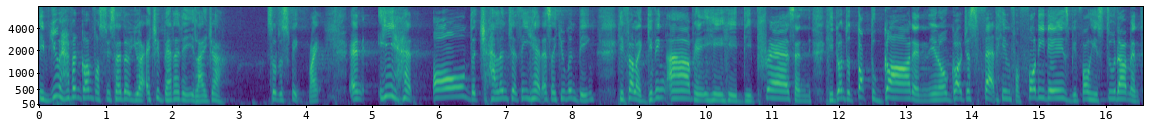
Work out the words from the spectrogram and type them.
If you haven't gone for suicidal, you are actually better than Elijah so to speak, right? And he had all the challenges he had as a human being. He felt like giving up, he, he, he depressed, and he don't to talk to God. And, you know, God just fed him for 40 days before he stood up and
